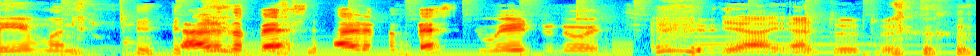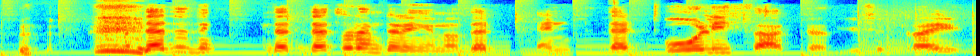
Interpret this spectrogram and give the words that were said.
same only. That is the best. That is the best way to do it. yeah, yeah, true, true. That's the thing. That, that's what I'm telling you. Know that and that boli factor. You should try it.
